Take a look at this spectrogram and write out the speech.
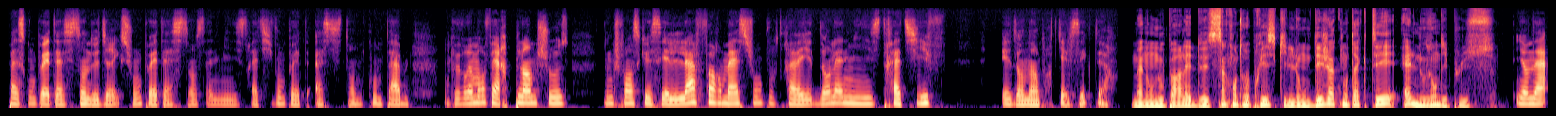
Parce qu'on peut être assistante de direction, on peut être assistante administrative, on peut être assistante comptable, on peut vraiment faire plein de choses. Donc je pense que c'est la formation pour travailler dans l'administratif et dans n'importe quel secteur. Manon nous parlait de cinq entreprises qui l'ont déjà contactée, elle nous en dit plus. Il y en a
